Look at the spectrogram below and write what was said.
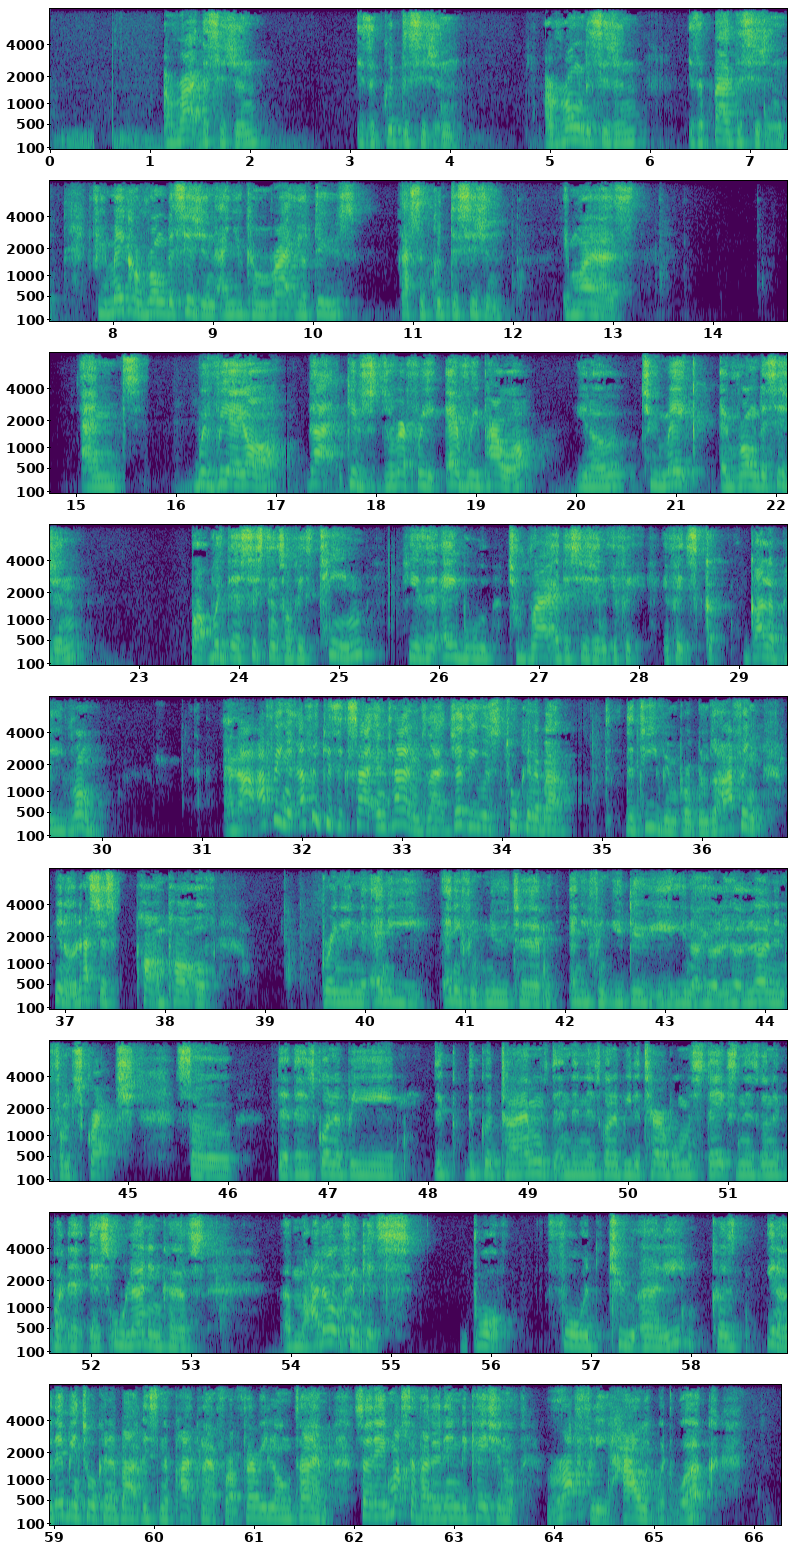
a right decision is a good decision. A wrong decision is a bad decision. If you make a wrong decision and you can right your dues, that's a good decision in my eyes. And with VAR, that gives the referee every power, you know, to make a wrong decision. But with the assistance of his team, he is able to write a decision if it if it's gullibly wrong. And I, I think I think it's exciting times. Like Jesse was talking about the teething problems. I think you know that's just part and part of bringing any anything new to anything you do. You, you know, you're you're learning from scratch. So that there's going to be the the good times, and then there's going to be the terrible mistakes, and there's going to but it's all learning curves. Um, I don't think it's brought forward too early because you know they've been talking about this in the pipeline for a very long time. So they must have had an indication of roughly how it would work.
